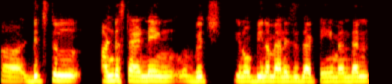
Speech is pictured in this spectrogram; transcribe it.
uh, digital understanding which you know bina manages that team. And then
